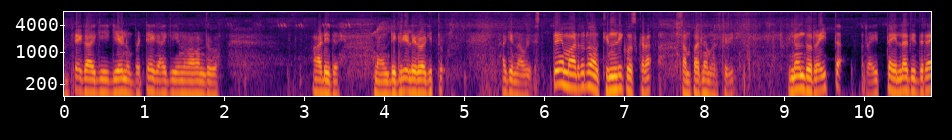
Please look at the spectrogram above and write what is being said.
ಬಟ್ಟೆಗಾಗಿ, ಗೇಣು ಬಟ್ಟೆಗಾಗಿ ಅನ್ನೋ ಒಂದು ಆಡಿದೆ ನಾನು ಡಿಗ್ರಿಯಲ್ಲಿರುವಾಗಿತ್ತು. ಹಾಗೆ ನಾವು ಎಷ್ಟೇ ಮಾಡಿದ್ರು ನಾವು ತಿನ್ನಲಿಕ್ಕೋಸ್ಕರ ಸಂಪಾದನೆ ಮಾಡ್ತೀವಿ. ಇನ್ನೊಂದು ರೈತ ರೈತ ಇಲ್ಲದಿದ್ದರೆ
